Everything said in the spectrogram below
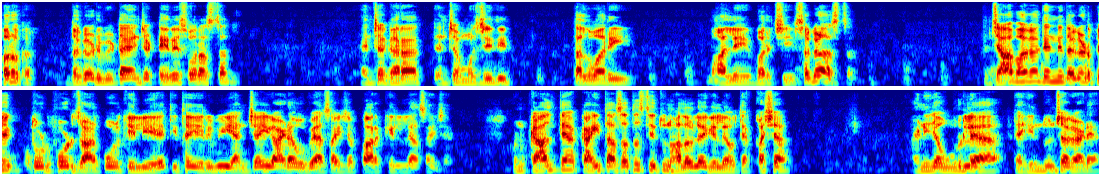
खरोखर दगड विटा यांच्या टेरेसवर असतात. यांच्या घरात त्यांच्या मस्जिदीत तलवारी भाले बर्ची सगळं असतं. ज्या भागात त्यांनी दगडफेक तोडफोड जाळपोळ केली आहे तिथे एरवी यांच्याही गाड्या उभ्या असायच्या पार्क केलेल्या असायच्या. पण काल त्या काही तासातच तिथून हलवल्या गेल्या होत्या. कशा? आणि ज्या उरल्या त्या हिंदूंच्या गाड्या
